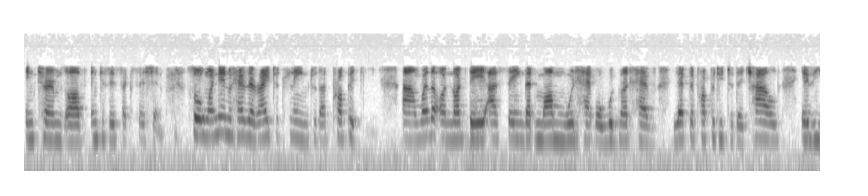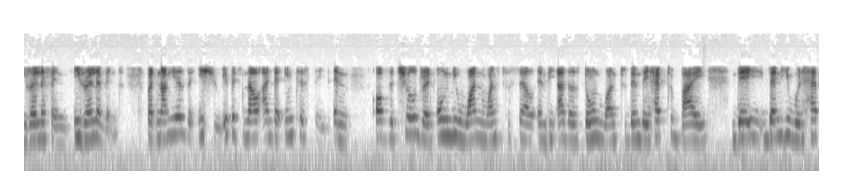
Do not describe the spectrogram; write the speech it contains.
in terms of intestate succession. So Wanenu has a right to claim to that property. Um, whether or not they are saying that mom would have or would not have left the property to the child is irrelevant. Irrelevant. But now here's the issue: if it's now under intestate and of the children, only one wants to sell and the others don't want to, then they have to buy. They then he would have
